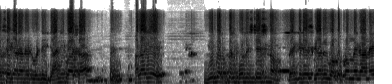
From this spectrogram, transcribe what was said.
ఎస్ఐ గారు అనేటువంటి జానీ భాష అలాగే యూకొత్తపల్లి పోలీస్ స్టేషన్ వెంకటేష్ గారు ఒక బృందంగానే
